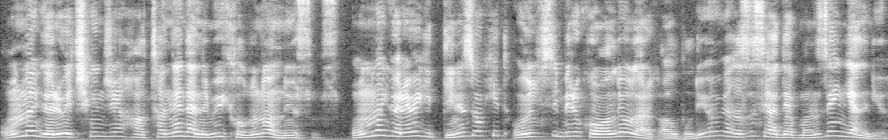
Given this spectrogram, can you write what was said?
onunla göreve çıkınca hata nedenle büyük olduğunu anlıyorsunuz. Onunla göreve gittiğiniz vakit oyun sizi biri kovalıyor olarak algılıyor ve hızlı seyahat yapmanızı engelliyor.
